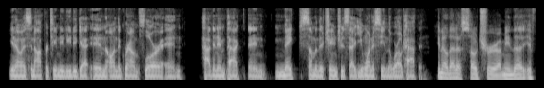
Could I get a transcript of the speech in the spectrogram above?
you know, it's an opportunity to get in on the ground floor and have an impact and make some of the changes that you want to see in the world happen. You know that is so true. I mean, the, if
